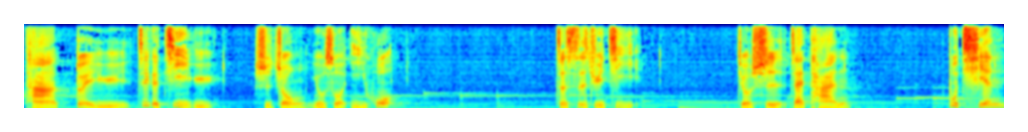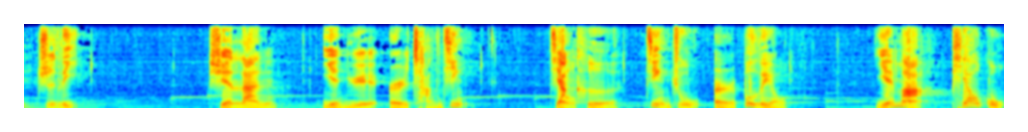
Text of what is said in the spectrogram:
他对于这个偈语始终有所疑惑。这四句偈就是在谈不迁之理。悬栏掩月而长静，江河静注而不流，野马飘鼓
